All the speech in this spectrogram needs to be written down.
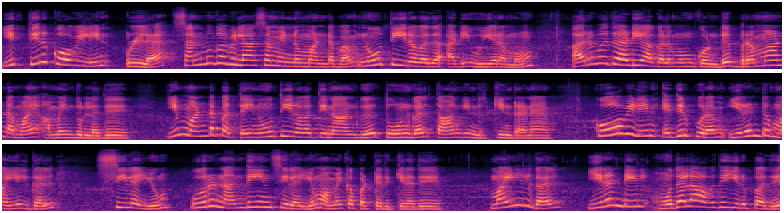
இத்திருக்கோவிலின் உள்ள சண்முக விலாசம் என்னும் மண்டபம் நூற்றி இருபது அடி உயரமும் அறுபது அடி அகலமும் கொண்டு பிரம்மாண்டமாய் அமைந்துள்ளது. இம்மண்டபத்தை நூற்றி இருபத்தி நான்கு தூண்கள் தாங்கி நிற்கின்றன. கோவிலின் எதிர்ப்புறம் இரண்டு மயில்கள் சிலையும் ஒரு நந்தியின் சிலையும் அமைக்கப்பட்டிருக்கிறது. மயில்கள் இரண்டில் முதலாவது இருப்பது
